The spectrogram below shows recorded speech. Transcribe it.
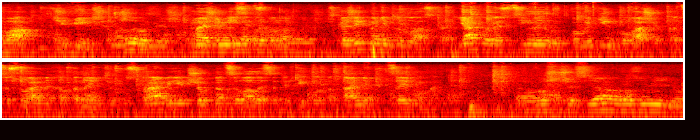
Два чи більше? Можливо, більше. Майже Не місяць тому. Скажіть мені, будь ласка, як ви розцінили поведінку ваших процесуальних опонентів у справі, якщо б надсилалися такі клопотання в цей момент? Е, Ваша честь, я розумію,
